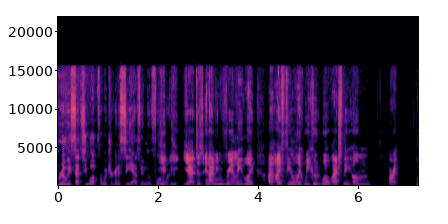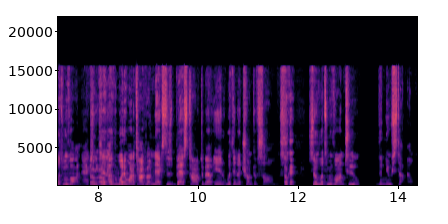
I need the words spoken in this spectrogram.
really sets you up for what you're going to see as we move forward. y- yeah, it does. And I mean, really, like, I, I feel like we could, well, actually, um, all right, let's move on, actually. 'cause, okay. uh, what I want to talk about next is best talked about in within a chunk of songs. Okay. So let's move on to the new style.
